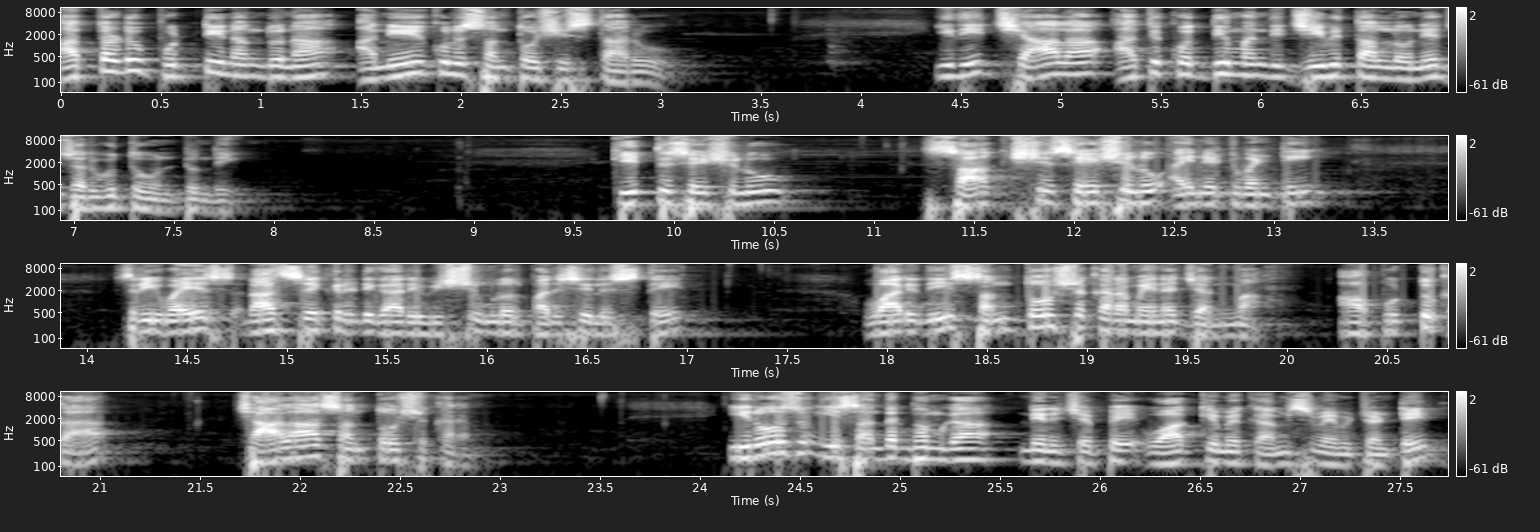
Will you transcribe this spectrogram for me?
అతడు పుట్టినందున అనేకులు సంతోషిస్తారు. ఇది చాలా అతి కొద్ది మంది జీవితాల్లోనే జరుగుతూ ఉంటుంది. కీర్తిశేషులు సాక్షిశేషులు అయినటువంటి శ్రీ వైఎస్ రాజశేఖర రెడ్డి గారి విషయంలో పరిశీలిస్తే వారిది సంతోషకరమైన జన్మ. ఆ పుట్టుక చాలా సంతోషకరం. ఈరోజు ఈ సందర్భంగా నేను చెప్పే వాక్యం యొక్క అంశం ఏమిటంటే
